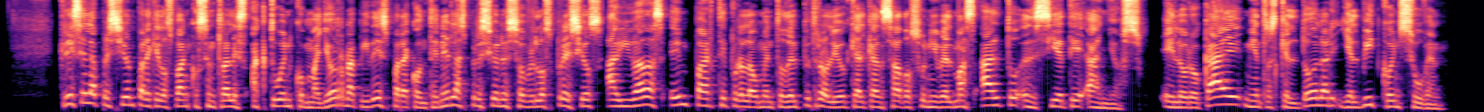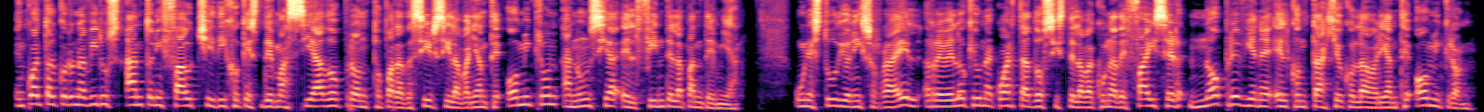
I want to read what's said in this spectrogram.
Crece la presión para que los bancos centrales actúen con mayor rapidez para contener las presiones sobre los precios, avivadas en parte por el aumento del petróleo que ha alcanzado su nivel más alto en siete años. El oro cae mientras que el dólar y el Bitcoin suben. En cuanto al coronavirus, Anthony Fauci dijo que es demasiado pronto para decir si la variante Omicron anuncia el fin de la pandemia. Un estudio en Israel reveló que una cuarta dosis de la vacuna de Pfizer no previene el contagio con la variante Omicron.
